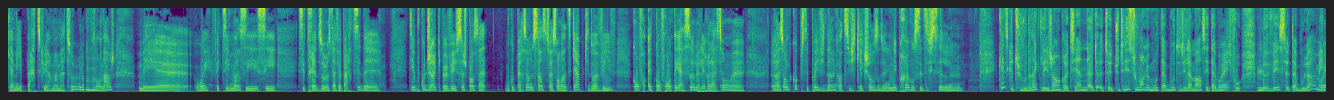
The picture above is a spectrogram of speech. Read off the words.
Camille est particulièrement mature là, pour Mhm. son âge, mais euh, oui, effectivement, c'est c'est c'est très dur. Ça fait partie de, tu sais, il y a beaucoup de gens qui peuvent vivre ça. Je pense à beaucoup de personnes aussi en situation de handicap qui doivent vivre, confr- être confrontées à ça. Là, les relations, euh, les relations de couple, c'est pas évident quand tu vis quelque chose, de, une épreuve aussi difficile. Qu'est-ce que tu voudrais que les gens retiennent? Euh, tu- utilises souvent le mot tabou. Tu dis la mort, c'est tabou. Oui. Il faut lever ce tabou-là. Mais Oui.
